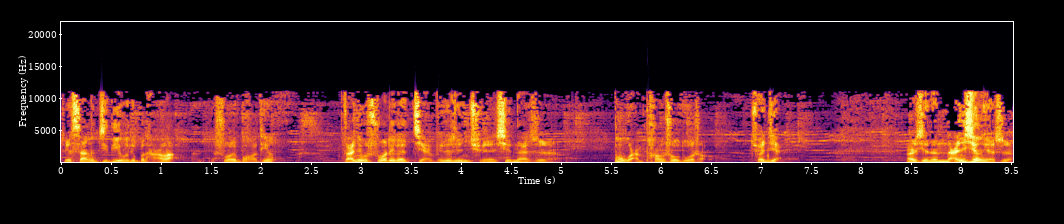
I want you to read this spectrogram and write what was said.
这三个基地我就不谈了，说也不好听，咱就说这个减肥的人群现在是不管胖瘦多少全减，而且呢，男性也是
